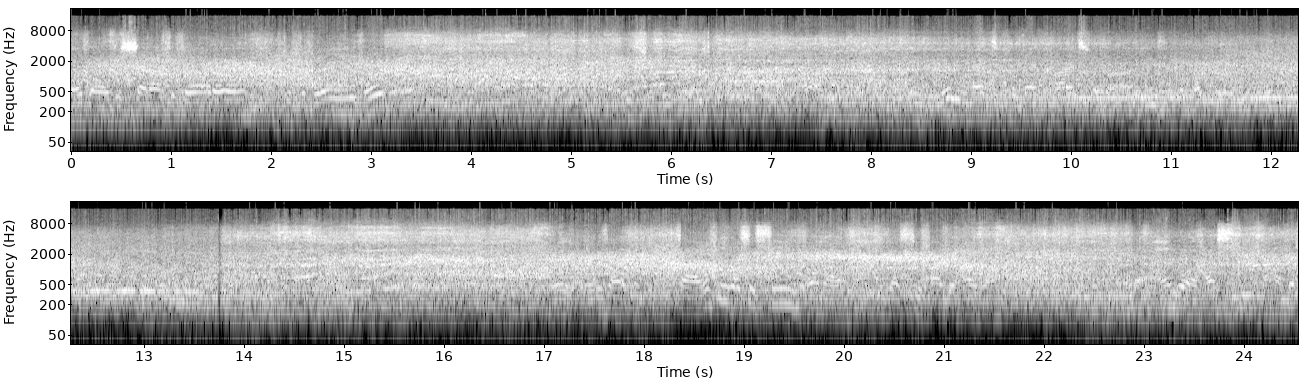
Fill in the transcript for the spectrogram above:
Okay, just shut off the throttle. Kick the brake. Oh. It's tricky. It's really meant to prevent cars from uh, using the bumper. There you go, there's that. So I don't know you can see, oh no, you guys too far behind now. The angle, how steep on the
